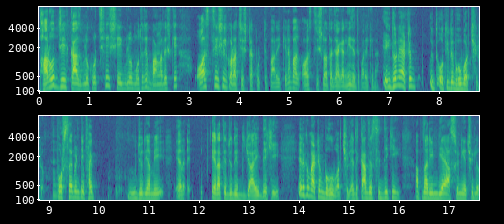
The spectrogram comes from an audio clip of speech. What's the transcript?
ভারত যে কাজগুলো করছে সেইগুলোর মধ্যে দিয়ে বাংলাদেশকে অস্থিতিশীল করার চেষ্টা করতে পারে কিনা বা অস্থিতিশীলতার জায়গা নিয়ে যেতে পারে কিনা? এই ধরনের অ্যাটেম্প অতীতে বহুবার ছিল। পোস্ট সেভেন্টি ফাইভ যদি আমি এর- এরাতে যদি যাই দেখি এরকম অ্যাটেম্প বহুবার ছিল। এতে কাদের সিদ্দিকি আপনার ইন্ডিয়ায় আশ্রয় নিয়েছিল?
